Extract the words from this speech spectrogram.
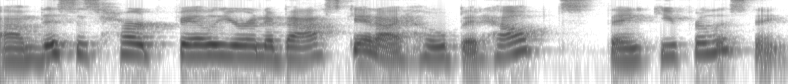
um, this is heart failure in a basket. I hope it helped. Thank you for listening.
